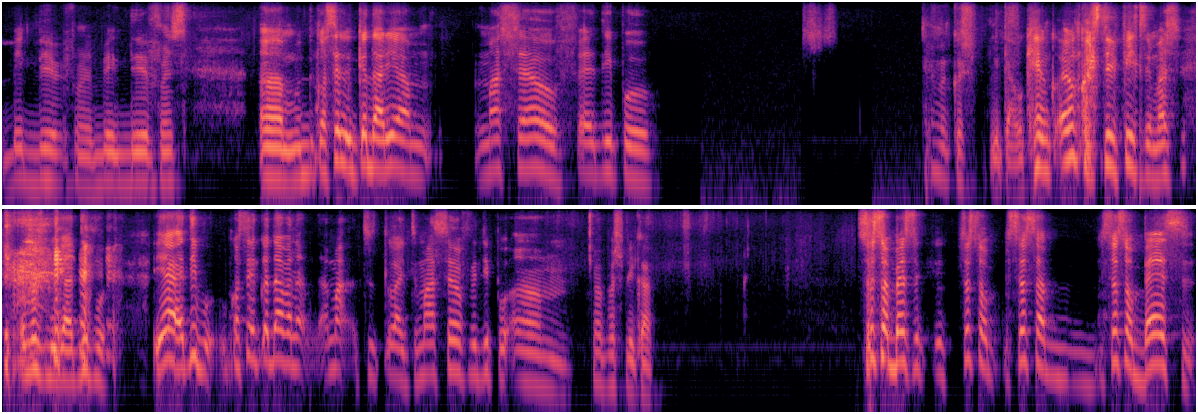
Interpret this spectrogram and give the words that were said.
Big difference, big difference. Um, o conselho que eu daria a myself é tipo. Como é que eu explicar? É um- é um coisa difícil, mas eu vou explicar. tipo, yeah, é tipo, o conselho que eu dava na, a ma- to, like, to myself é tipo. Um, como é eu explicar? Se eu soubesse, se eu, sou, se, eu sou- se eu soubesse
